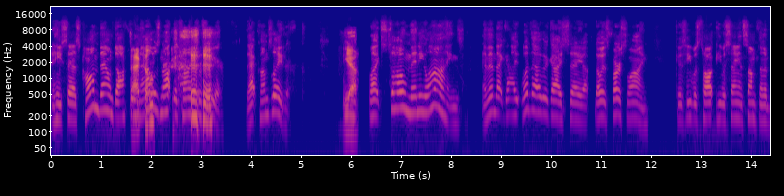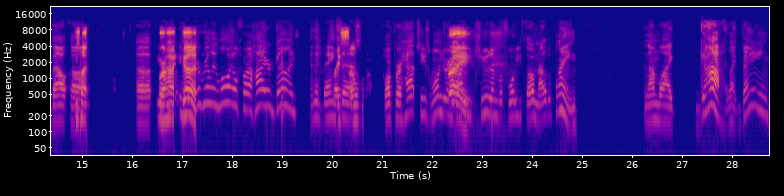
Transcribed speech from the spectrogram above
and he says, "Calm down, doctor. That now comes- is not the time for fear. that comes later." Yeah. like so many lines. And then that guy, what did the other guy say? Uh, oh, his first line, because he was talk, he was saying something about. Uh, He's like, uh, For a you're, higher you're- gun. You're really loyal for a higher gun. And then Bane like says, some- or perhaps he's wondering why you shoot him before you throw him out of a plane. And I'm like, God, like Bane.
